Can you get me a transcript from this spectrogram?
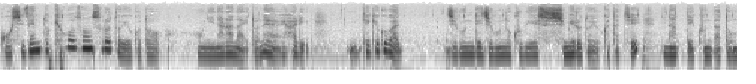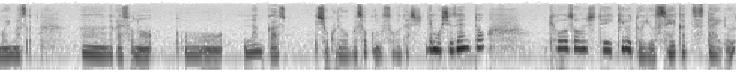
こう自然と共存するということにならないとねやはり結局は自分で自分の首を絞めるという形になっていくんだと思います、うん、だからそのなんか食料不足もそうだしでも自然と共存して生きるという生活スタイル、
